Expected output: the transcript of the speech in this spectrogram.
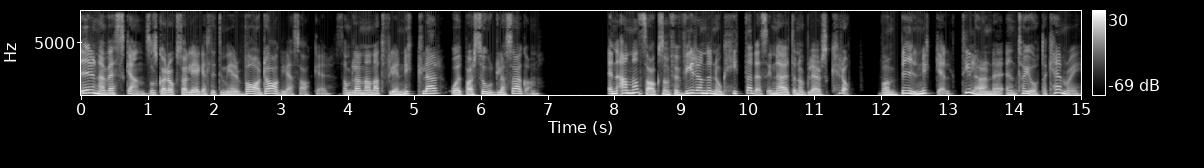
I den här väskan så ska det också ha legat lite mer vardagliga saker, som bland annat fler nycklar och ett par solglasögon. En annan sak som förvirrande nog hittades i närheten av Blairs kropp var en bilnyckel tillhörande en Toyota Camry.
